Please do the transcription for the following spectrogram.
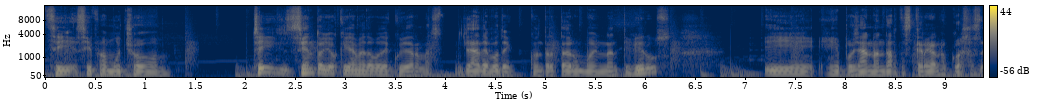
sí, sí fue mucho, sí, siento yo que ya me debo de cuidar más, ya debo de contratar un buen antivirus. Y, pues ya no andar descargando cosas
